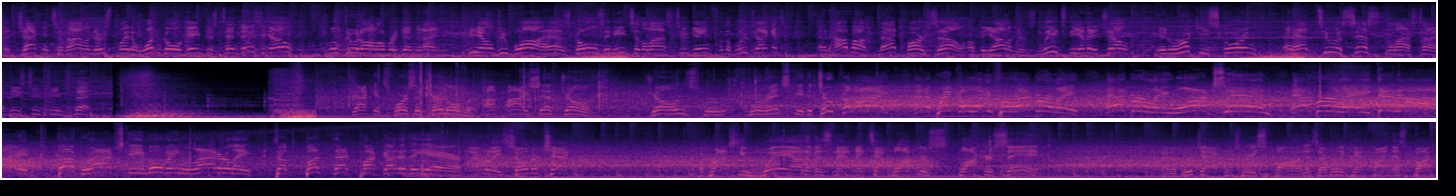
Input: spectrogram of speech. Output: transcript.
The Jackets and Islanders played a one-goal game just 10 days ago. We'll do it all over again tonight. PL Dubois has goals in each of the last two games for the Blue Jackets. And how about Matt Barzal of the Islanders? Leads the NHL in rookie scoring and had two assists the last time these two teams met. Jackets force a turnover. Up high, Seth Jones. Jones for Werenski. The two collide, and a breakaway for Eberle. Eberle walks in. Eberle denied. Bobrovsky moving to bunt that puck out of the air. Eberle shoulder check. Bobrovsky way out of his net makes that blocker blocker save. And the Blue Jackets respawn as Eberle can't find this puck.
